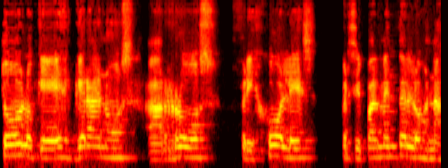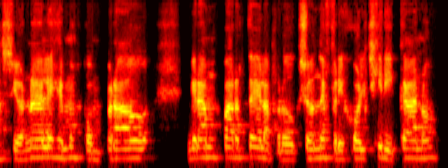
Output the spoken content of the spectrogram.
Todo lo que es granos, arroz, frijoles, principalmente los nacionales, hemos comprado gran parte de la producción de frijol chiricano,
